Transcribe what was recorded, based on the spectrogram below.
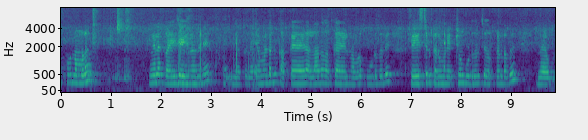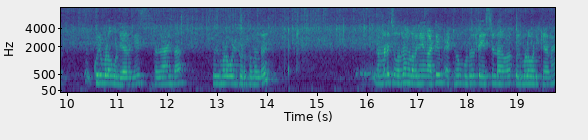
അപ്പോൾ നമ്മൾ ഇങ്ങനെ ഫ്രൈ ചെയ്യുന്നതിന് എമണ്ടൻ കക്കയായാലും അല്ലാതെ കക്കയായാലും നമ്മൾ കൂടുതൽ ടേസ്റ്റ് കിട്ടാൻ വേണ്ടി ഏറ്റവും കൂടുതൽ ചേർക്കേണ്ടത് കുരുമുളക് പൊടിയാണ് ഗേസ്. ഇത് ഞാൻ എന്താ കുരുമുളക് പൊടി കൊടുക്കുന്നുണ്ട്. നമ്മുടെ ചുവന്ന മുളകിനെക്കാട്ടിയും ഏറ്റവും കൂടുതൽ ടേസ്റ്റ് ഉണ്ടാവുക കുരുമുളക് പൊടിക്കാണ്.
